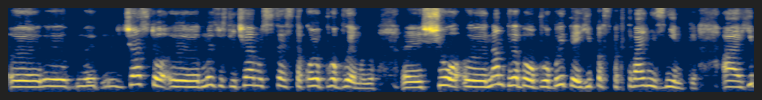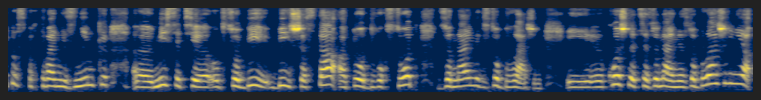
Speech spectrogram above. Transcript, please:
е, е, часто ми зустрічаємося з такою проблемою, що нам треба обробити гіперспектральні знімки, а гіперспектральні знімки містять в собі більше 100, а то 200 зональних зображень. І кожне це зональне зображення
